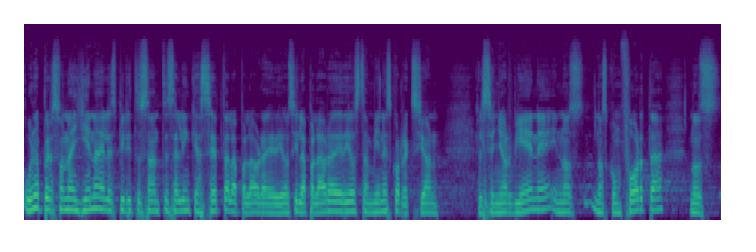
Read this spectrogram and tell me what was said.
una persona llena del Espíritu Santo es alguien que acepta la palabra de Dios y la palabra de Dios también es corrección. El Señor viene y nos, nos conforta, nos,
